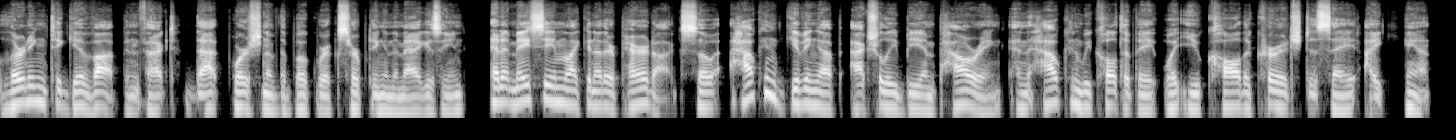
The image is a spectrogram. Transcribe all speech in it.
learning to give up. In fact, that portion of the book we're excerpting in the magazine and it may seem like another paradox. So, how can giving up actually be empowering? And how can we cultivate what you call the courage to say, I can't?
